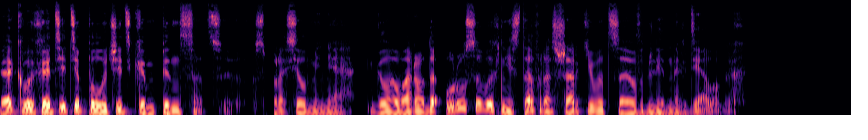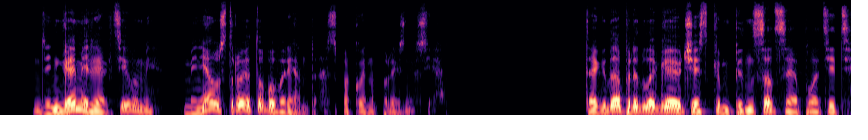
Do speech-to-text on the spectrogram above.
«Как вы хотите получить компенсацию?» — спросил меня глава рода Урусовых, не став расшаркиваться в длинных диалогах. «Деньгами или активами? Меня устроят оба варианта», — спокойно произнес я. «Тогда предлагаю часть компенсации оплатить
